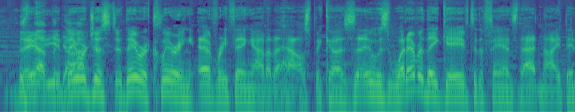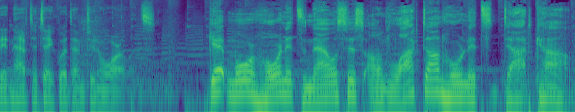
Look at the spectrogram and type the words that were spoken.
is they, that the they were just they were clearing everything out of the house because it was whatever they gave to the fans that night. They didn't have to take with them to New Orleans. Get more Hornets analysis on LockedOnHornets.com.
